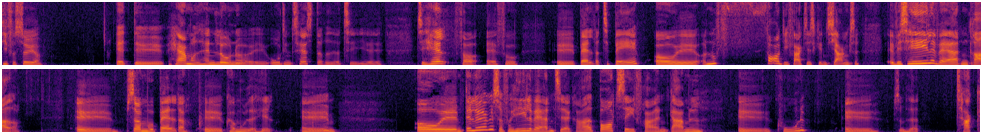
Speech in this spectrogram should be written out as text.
de forsøger at øh, Hermod han låner øh, Odins hesterider til, øh, til held for at få øh, Balder tilbage, og, øh, og nu får de faktisk en chance. Hvis hele verden græder, øh, så må Balder øh, komme ud af held. Øh, og øh, det lykkes at få hele verden til at græde, bortset fra en gammel øh, kone, øh, som hedder Tak,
